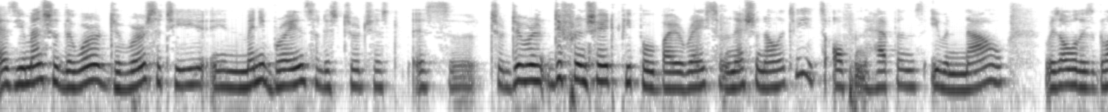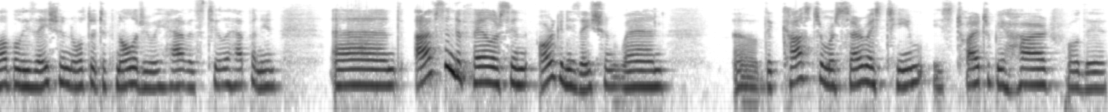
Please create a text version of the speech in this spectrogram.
as you mentioned, the word diversity in many brains understood just as uh, to differentiate people by race or nationality. It often happens even now with all this globalization, all the technology we have is still happening. And I've seen the failures in organization when uh, the customer service team is trying to be hard for the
